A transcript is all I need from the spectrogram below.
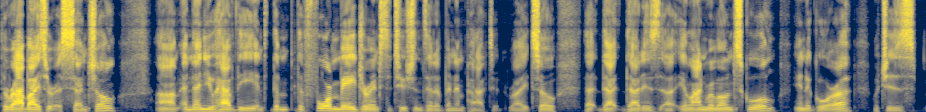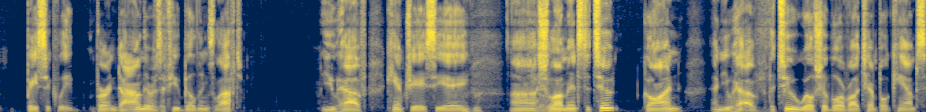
the rabbis are essential. Um, and then you have the, the the four major institutions that have been impacted, right? So that that that is uh, Ilan Ramon School in Agoura, which is basically burned down. There was a few buildings left. You have Camp JCA, uh, Shalom Institute, gone. And you have the two Wilshire Boulevard Temple camps,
